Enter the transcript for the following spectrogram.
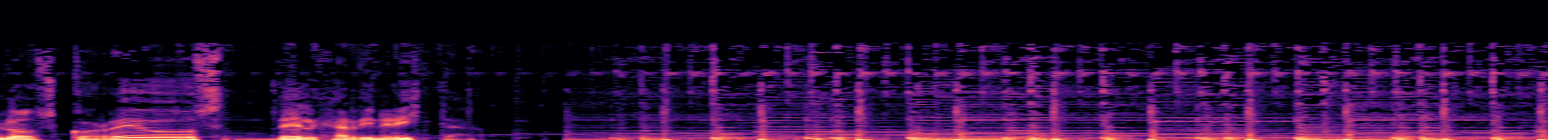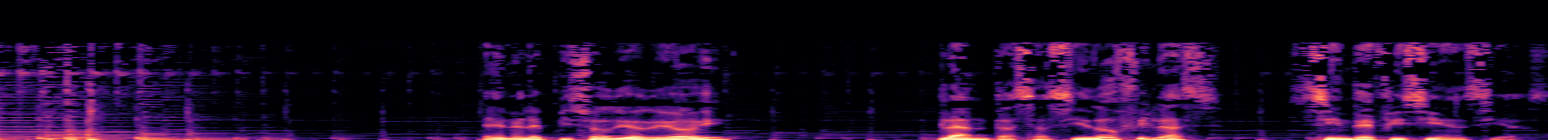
Los correos del jardinerista. En el episodio de hoy, plantas acidófilas sin deficiencias.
